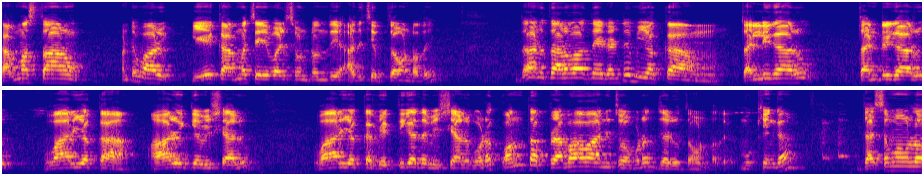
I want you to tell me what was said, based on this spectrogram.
కర్మస్థానం అంటే వారు ఏ కర్మ చేయవలసి ఉంటుంది అది చెప్తూ ఉంటుంది. దాని తర్వాత ఏంటంటే మీ యొక్క తల్లిగారు తండ్రి గారు వారి యొక్క ఆరోగ్య విషయాలు వారి యొక్క వ్యక్తిగత విషయాలు కూడా కొంత ప్రభావాన్ని చూపడం జరుగుతూ ఉంటుంది. ముఖ్యంగా దశమంలో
